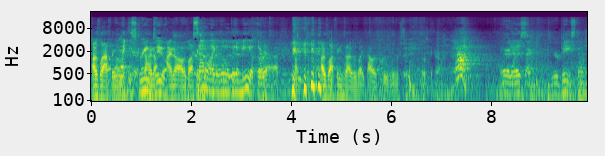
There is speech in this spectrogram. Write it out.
I was laughing. I like the screen, I know, too. I know. I was laughing. It Sounded like a little bit of me up there. Yeah. I was laughing because I was like, that was cool. It was, it was like, oh. There it is. You're a beast, Tony.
